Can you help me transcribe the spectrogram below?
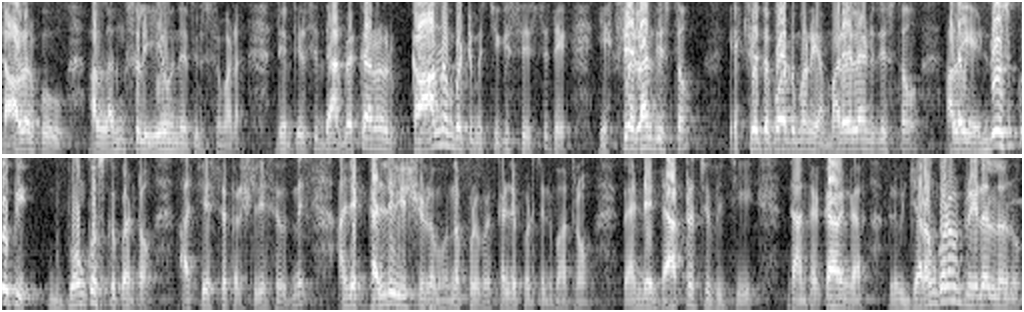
చాలా వరకు ఆ లంగ్స్లో ఏముందని తెలుస్తున్నమాట దీన్ని తెలిసి దాని ప్రకారం కారణం బట్టి మనం చికిత్స చేస్తే ఎక్స్రే ఎలా తీస్తాం ఎక్స్రేతో పాటు మనం ఎంఆర్ఐ లాంటిది తీస్తాం అలాగే ఎండోస్కోపీ బ్రోంకోస్కోపీ అంటాం. అది చేస్తే పరీక్షలు చేసే అవుతుంది. అదే కళ్ళు విషయంలో ఉన్నప్పుడు కళ్ళు పడుతుంటే మాత్రం వెంటనే డాక్టర్ చూపించి దాని ప్రకారంగా జ్వరం కూడా నీళ్ళల్లోనూ.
